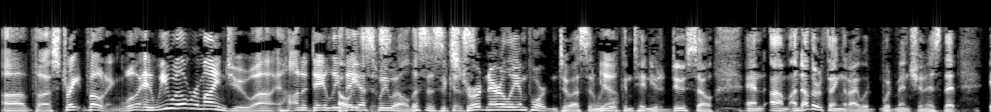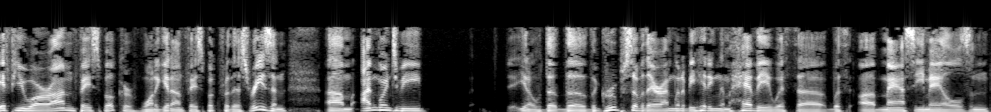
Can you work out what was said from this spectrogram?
of uh, straight voting. Well, and we will remind you uh, on a daily basis. Oh basis. yes, we will. This is Because- extraordinarily important to us, and we Yeah. will continue to do so. And um, another thing that I would, would mention is that if you are on Facebook or want to get on Facebook for this reason, um, I'm going to be you know the the the groups over there. I'm going to be hitting them heavy with uh, with uh, mass emails and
